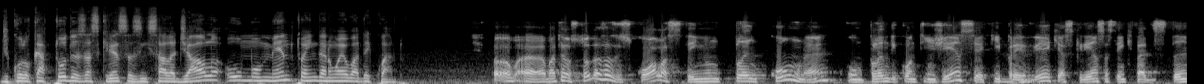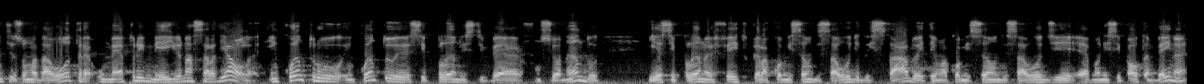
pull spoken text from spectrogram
de colocar todas as crianças em sala de aula ou o momento ainda não é o adequado? Matheus, todas as escolas têm um com, né? Um plano de contingência que uhum. prevê que as crianças têm que estar distantes uma da outra um metro e meio na sala de aula. Enquanto, enquanto esse plano estiver funcionando, e esse plano é feito pela Comissão de Saúde do Estado, aí tem uma Comissão de Saúde é, Municipal também, né?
